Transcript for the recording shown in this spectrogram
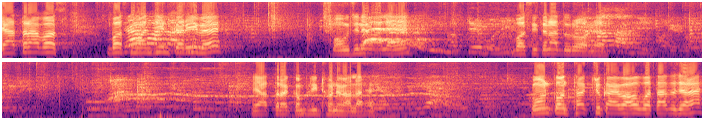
यात्रा बस बस मंजिल करीब है। पहुँचने वाले हैं। बस इतना दूर और है। यात्रा कंप्लीट होने वाला है। कौन कौन थक चुका है, बाबू, बता दो जरा।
